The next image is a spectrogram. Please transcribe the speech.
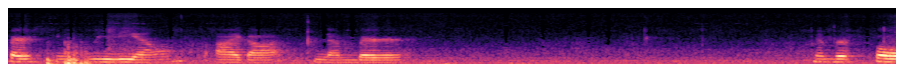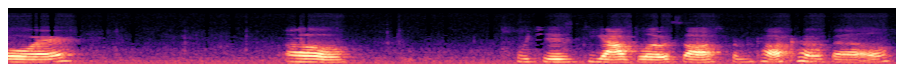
first ingredient, I got number number four. Oh, which is Diablo sauce from Taco Bell.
